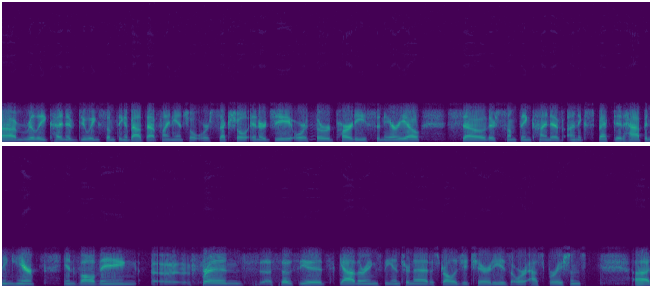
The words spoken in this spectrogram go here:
um, really kind of doing something about that financial or sexual energy or third party scenario. So there's something kind of unexpected happening here involving uh, friends, associates, gatherings, the internet, astrology, charities, or aspirations uh,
